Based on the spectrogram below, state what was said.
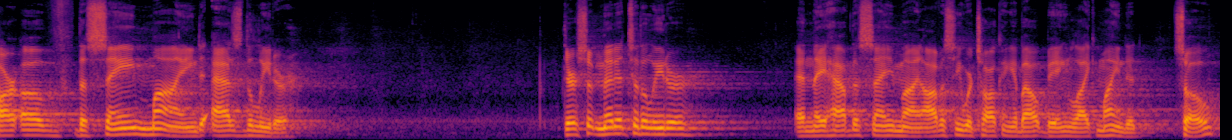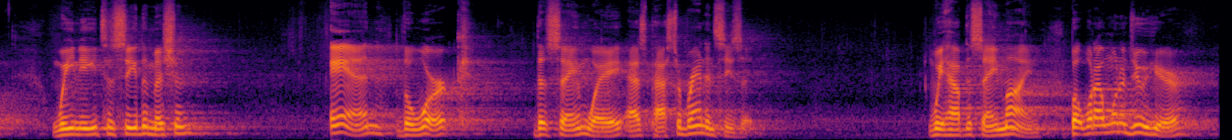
are of the same mind as the leader. They're submitted to the leader and they have the same mind. Obviously, we're talking about being like minded. So, we need to see the mission and the work the same way as Pastor Brandon sees it. We have the same mind. But what I want to do here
